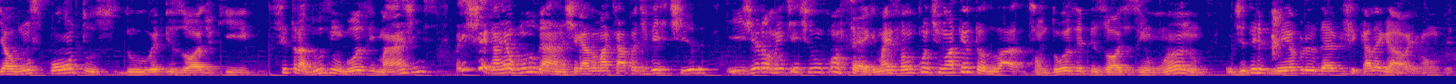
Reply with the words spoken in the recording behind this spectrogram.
de alguns pontos do episódio que se traduzem em boas imagens para ele chegar em algum lugar, né? Chegar numa capa divertida. E geralmente a gente não consegue, mas vamos continuar tentando. Lá são 12 episódios em um ano, o de dezembro deve ficar legal aí, vamos ver.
